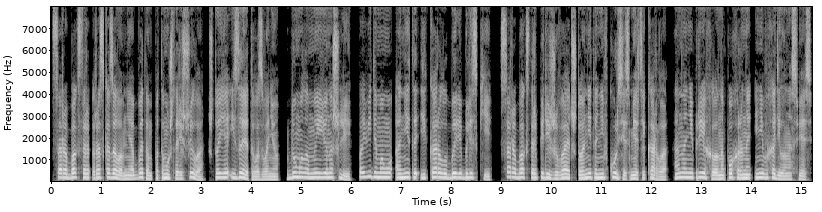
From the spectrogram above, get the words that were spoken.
Сара Бакстер рассказала мне об этом, потому что решила, что я из-за этого звоню. Думала, мы ее нашли. По-видимому, Анита и Карлу были близки. Сара Бакстер переживает, что Анита не в курсе смерти Карла. Она не приехала на похороны и не выходила на связь.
